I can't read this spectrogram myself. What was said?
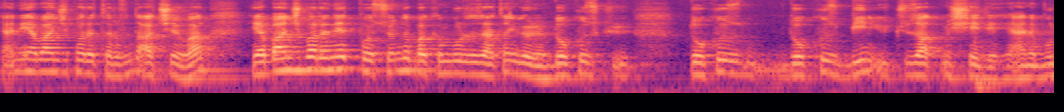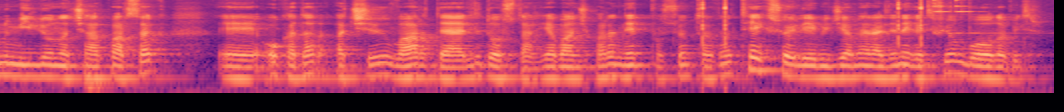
Yani yabancı para tarafında açığı var. Yabancı para net pozisyonda bakın burada zaten görüyorum. 9 9 9367. Yani bunu milyona çarparsak e, o kadar açığı var değerli dostlar. Yabancı para net pozisyon tarafında tek söyleyebileceğim herhalde negatif yön bu olabilir.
